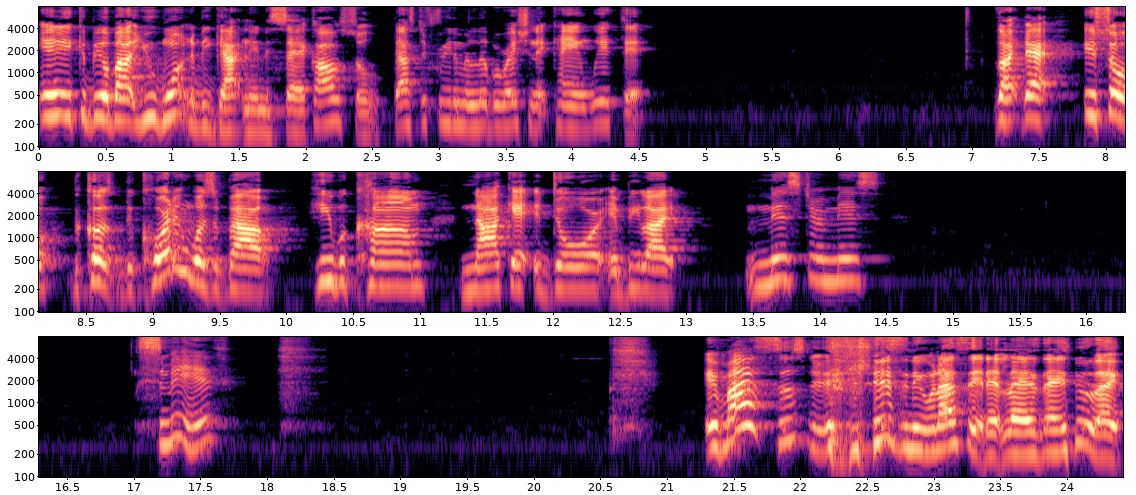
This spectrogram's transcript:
And it could be about you wanting to be gotten in the sack also. That's the freedom and liberation that came with it like that. And so because the courting was about he would come, knock at the door, and be like, Mr. and Miss Smith. If my sister is listening when I said that last name, she was like,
